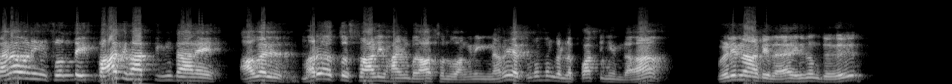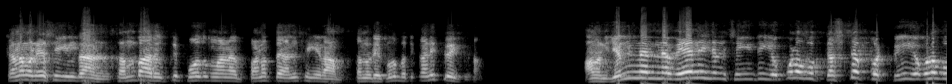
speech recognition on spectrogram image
கணவனின் சொத்தை பாதுகாக்கின்றாலே அவள் மருத்துவ சாலிஹா என்பதாக சொல்லுவாங்க. நீங்க நிறைய குடும்பங்கள்ல பாத்தீங்கன்னா வெளிநாடுல இருந்து கணவன் என்ன செய்கின்றான்? சம்பாதித்து போதுமான பணத்தை அனுப்புகிறான் தன்னுடைய குடும்பத்துக்கு அனுப்பி வைக்கிறான். அவன் என்னென்ன வேலைகள் செய்து எவ்வளவு கஷ்டப்பட்டு எவ்வளவு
